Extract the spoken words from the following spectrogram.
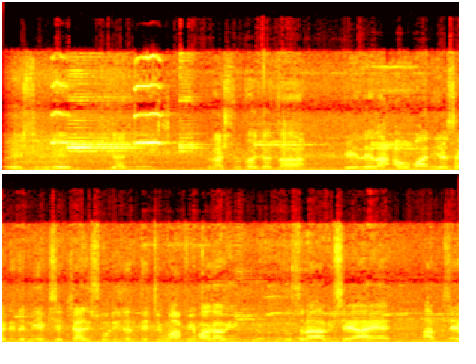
महेश शिंदे यांनी राष्ट्रध्वजाचा केलेला अवमान यासाठी त्यांनी एकशे चाळीस कोटी जनतेची माफी मागावी. दुसरा विषय आहे आमचे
